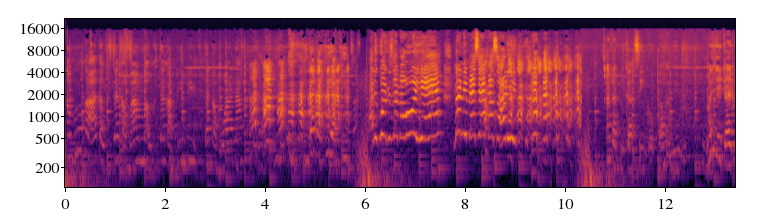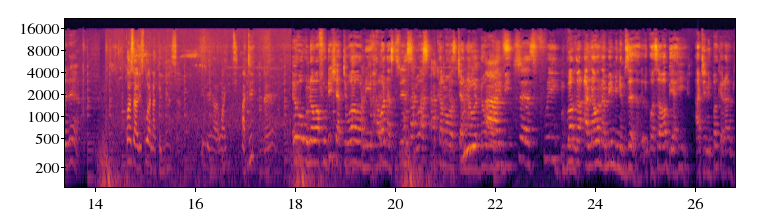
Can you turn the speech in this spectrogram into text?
Nakumbuka hata ukitaka mama, ukitaka bibi, ukitaka bwana, ukitaka kila kitu. Alikuwa akisema oye, na nimesema sorry. hata pika single kama itaendelea. Kwanza alikuwa na kinyasa ile ya white. ati Eh. Ewe unawafundisha ati wao ni hawana stress ni was, kama wasichana wadogo hivi stress free mpaka anaona mimi ni mzee kwa sababu ya hii ati nipake rangi.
